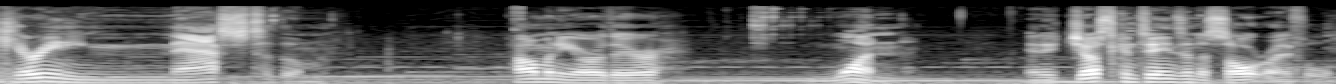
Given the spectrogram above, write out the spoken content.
carry any mass to them. How many are there? One, and it just contains an assault rifle.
